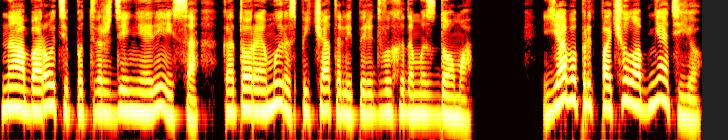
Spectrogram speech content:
на обороте подтверждения рейса, которое мы распечатали перед выходом из дома. Я бы предпочел обнять ее,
